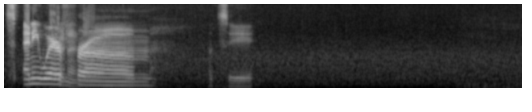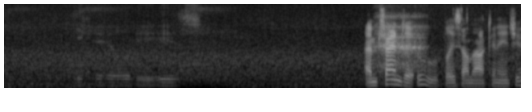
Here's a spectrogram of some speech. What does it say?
it's anywhere Couldn't- from. Let's see. I'm trying to. Ooh, Blazehowl Nocta need you.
